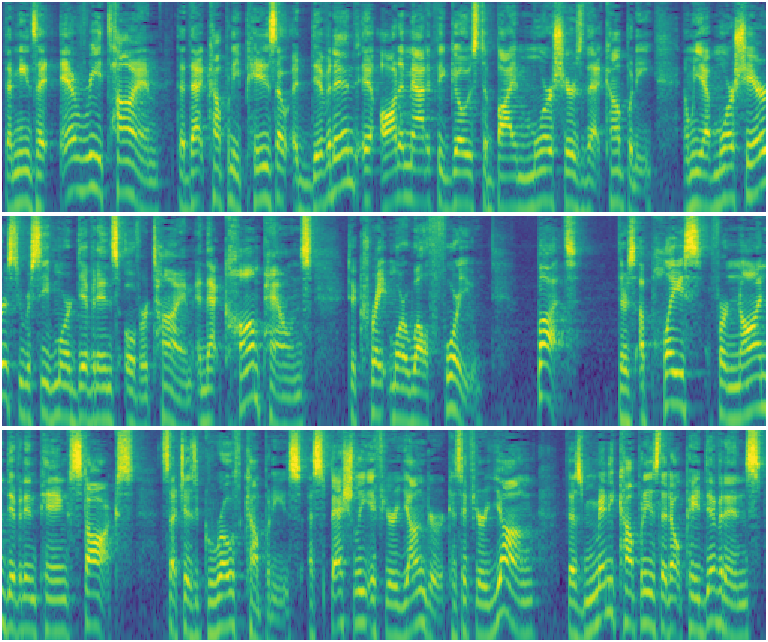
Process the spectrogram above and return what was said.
That means that every time that that company pays out a dividend, it automatically goes to buy more shares of that company. And when you have more shares, you receive more dividends over time, and that compounds to create more wealth for you. But there's a place for non dividend paying stocks. such as growth companies, especially if you're younger. Because if you're young, there's many companies that don't pay dividends,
